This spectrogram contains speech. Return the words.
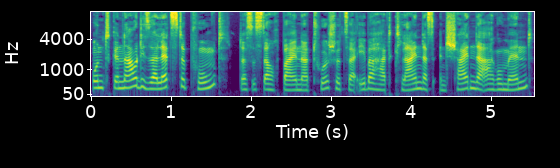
Und genau dieser letzte Punkt, das ist auch bei Naturschützer Eberhard Klein das entscheidende Argument,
